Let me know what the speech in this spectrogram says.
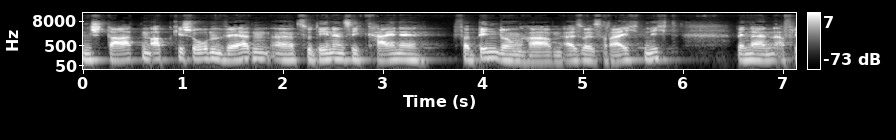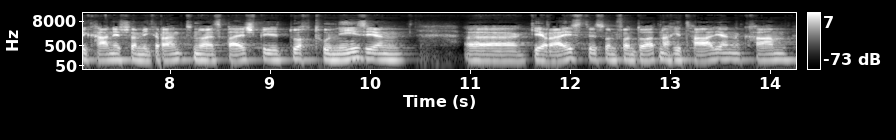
in Staaten abgeschoben werden, äh, zu denen sie keine Verbindung haben. Also es reicht nicht, wenn ein afrikanischer Migrant nur als Beispiel durch Tunesien äh, gereist ist und von dort nach Italien kam,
